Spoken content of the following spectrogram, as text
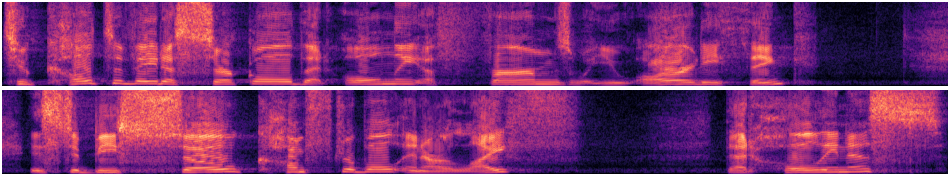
To cultivate a circle that only affirms what you already think is to be so comfortable in our life that holiness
